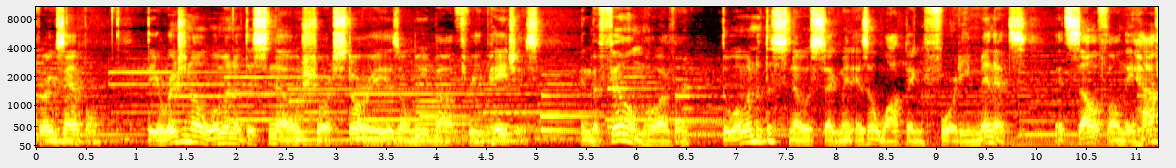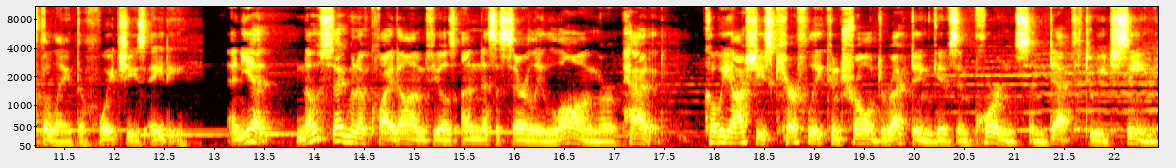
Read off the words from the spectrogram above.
For example, the original Woman of the Snow short story is only about three pages. In the film, however, the Woman of the Snow segment is a whopping 40 minutes, itself only half the length of Hoichi's 80. And yet, no segment of Kwaidan feels unnecessarily long or padded. Kobayashi's carefully controlled directing gives importance and depth to each scene,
